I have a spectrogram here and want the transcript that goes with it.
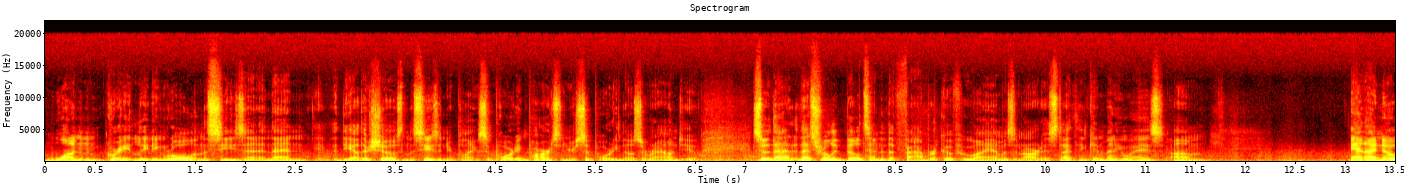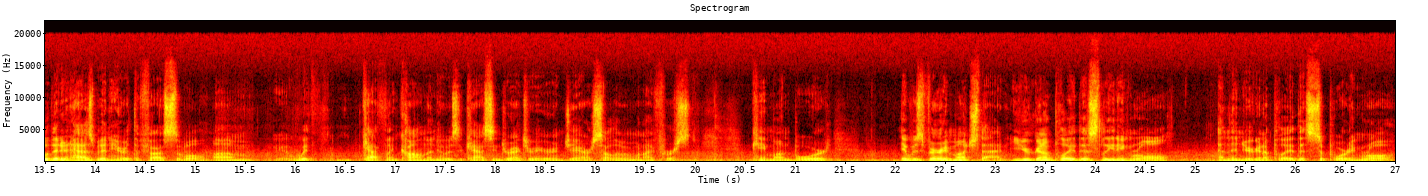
one great leading role in the season, and then the other shows in the season you're playing supporting parts and you're supporting those around you. So that that's really built into the fabric of who I am as an artist. I think in many ways. Um, and I know that it has been here at the festival um, with Kathleen Conlin, who was the casting director here, and J.R. Sullivan when I first came on board. It was very much that you're going to play this leading role, and then you're going to play this supporting role,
